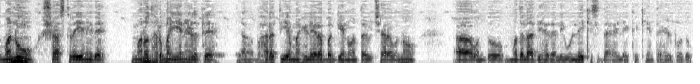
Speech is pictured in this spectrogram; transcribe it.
ಮನು ಶಾಸ್ತ್ರ ಏನಿದೆ? ಮನುಧರ್ಮ ಏನು ಹೇಳುತ್ತೆ? ಭಾರತೀಯ ಮಹಿಳೆಯರ ಬಗ್ಗೆ ಅನ್ನುವಂತ ವಿಚಾರವನ್ನು ಒಂದು ಮೊದಲ ಅಧ್ಯಾಯದಲ್ಲಿ ಉಲ್ಲೇಖಿಸಿದ್ದಾರೆ ಲೇಖಕಿ ಅಂತ ಹೇಳ್ಬೋದು.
